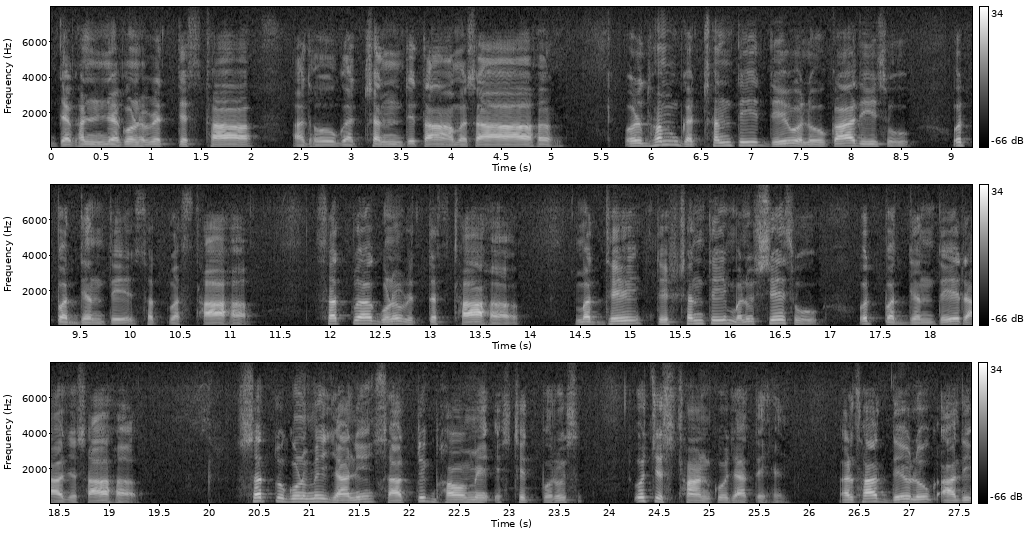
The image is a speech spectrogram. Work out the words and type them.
जघन्य गुणवृत्तिस्था अधो गच्छन्ति तामसा। ऊर्ध्व गच्छन्ति देवलोकादिषु उत्पद्यन्ते सत्वस्थाः सत्वगुणवृत्तस्थाः मध्ये तिष्ठन्ति मनुष्येषु उत्पद्यन्ते राजसाः। सत्वगुण में यानी सात्विक भाव में स्थित पुरुष उच्च स्थान को जाते हैं, अर्थात देवलोक आदि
